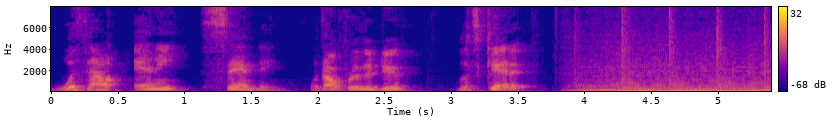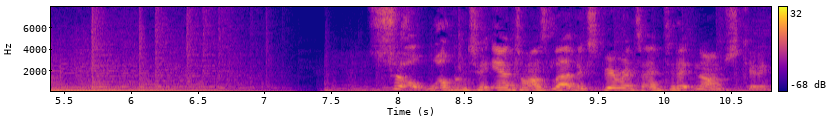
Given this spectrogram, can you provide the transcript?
without any sanding. Without further ado, let's get it. So, welcome to Anton's Lab Experiments, and today, no, I'm just kidding.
